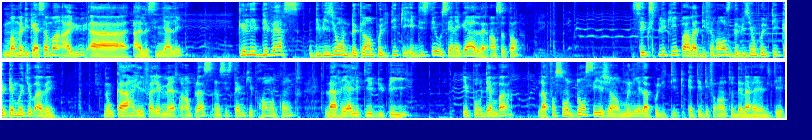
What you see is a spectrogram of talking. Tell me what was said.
Mamadi Gassama a eu à, à, le signaler que les diverses divisions de clans politiques qui existaient au Sénégal en ce temps s'expliquaient par la différence de vision politique que Demba Diop avait. Donc car il fallait mettre en place un système qui prend en compte la réalité du pays. Et pour Demba, la façon dont ces gens menaient la politique était différente de la réalité.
